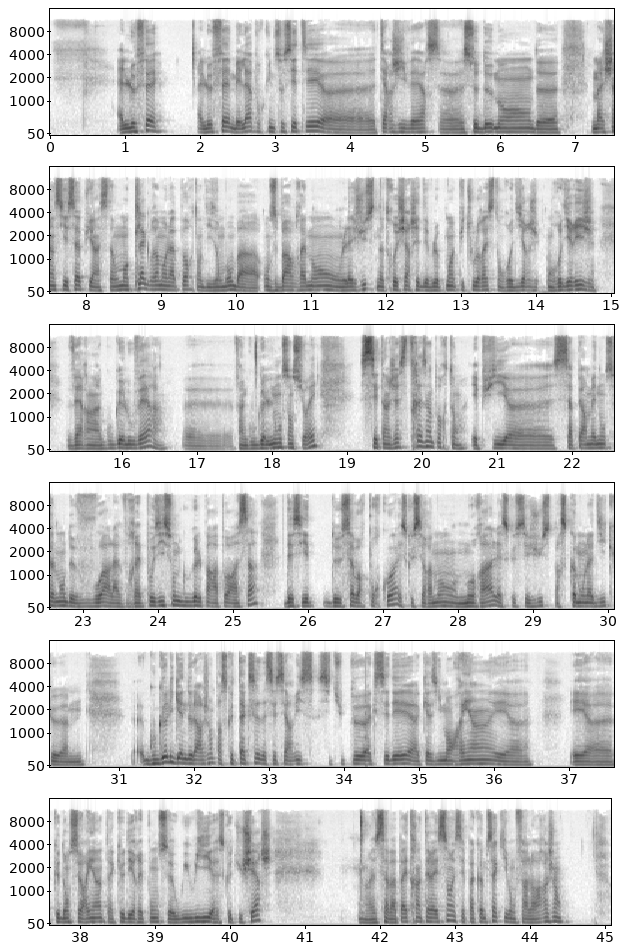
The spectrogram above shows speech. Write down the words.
elle le fait elle le fait, mais là pour qu'une société euh, tergiverse, euh, se demande, euh, machin, si et ça, puis à un moment claque vraiment la porte en disant bon bah on se barre vraiment, on laisse juste notre recherche et développement et puis tout le reste on redirige, on redirige vers un Google ouvert, enfin Google non censuré. C'est un geste très important. Et puis ça permet non seulement de voir la vraie position de Google par rapport à ça, d'essayer de savoir pourquoi. Est-ce que c'est vraiment moral? Est-ce que c'est juste parce que comme on l'a dit que Google il gagne de l'argent parce que tu accèdes à ses services. Si tu peux accéder à quasiment rien et euh, et euh, que dans ce rien t'as que des réponses oui oui à ce que tu cherches, euh, ça va pas être intéressant et c'est pas comme ça qu'ils vont faire leur argent.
